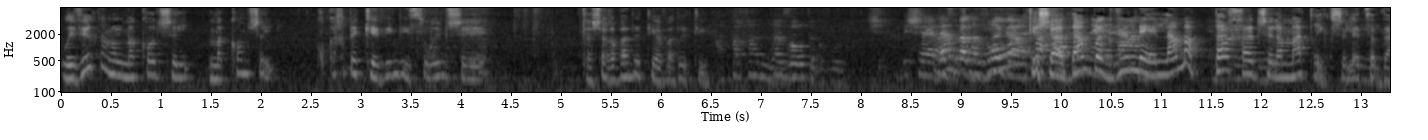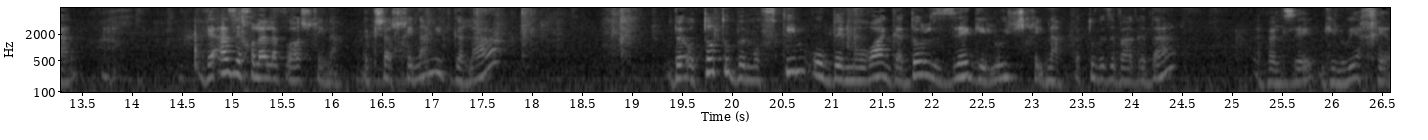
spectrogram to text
הוא הביא אותנו למקום של, מקום של כל כך הרבה כאבים וייסורים, שכאשר עבדתי, עבדתי. הפחד לעבור את הגבול. כשאדם בגבול, נעלם. נעלם הפחד של המטריקס, של עץ הדת. ואז יכולה לבוא השכינה. וכשהשכינה מתגלה, באותות ובמופתים ובמורא גדול זה גילוי שכינה. כתוב את זה בהגדה, אבל זה גילוי אחר.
